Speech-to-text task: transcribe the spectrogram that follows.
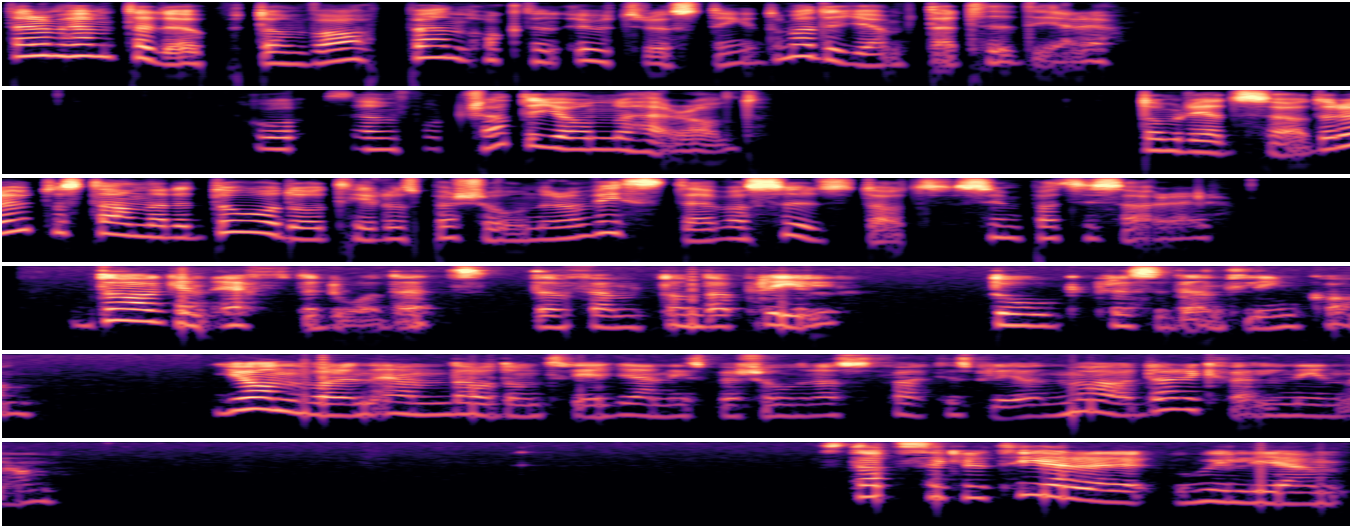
där de hämtade upp de vapen och den utrustning de hade gömt där tidigare. Och sen fortsatte John och Harold. De red söderut och stannade då och då till hos personer de visste var sydstatssympatisörer. Dagen efter dådet, den 15 april, dog president Lincoln. John var den enda av de tre gärningspersonerna som faktiskt blev en mördare kvällen innan. Statssekreterare William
